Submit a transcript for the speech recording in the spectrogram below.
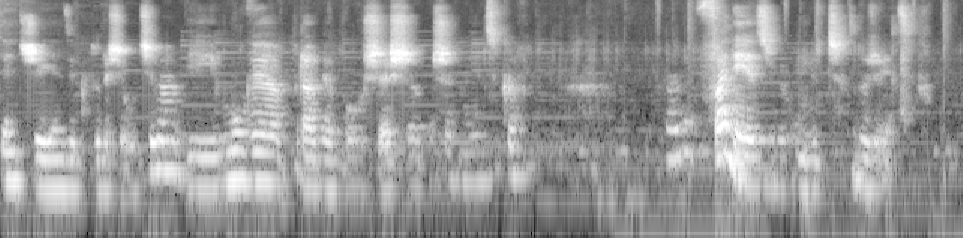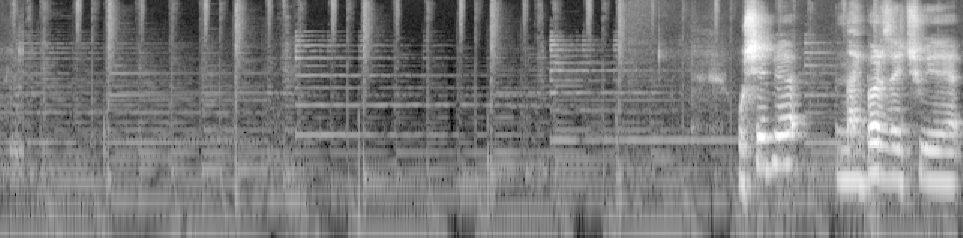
Ten trzy język, który się uczyłem i mówię prawie po 6 albo 7 językach. Ale fajnie jest, żeby umieć dużo języków. U siebie najbardziej czuję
